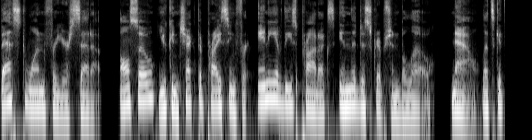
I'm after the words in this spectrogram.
best one for your setup. Also, you can check the pricing for any of these products in the description below. Now, let's get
